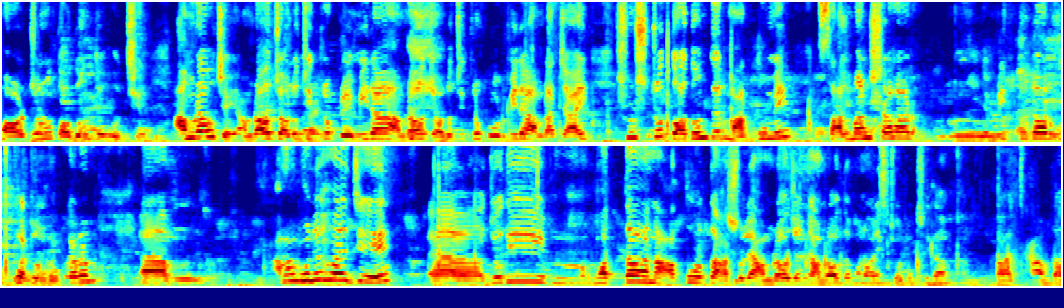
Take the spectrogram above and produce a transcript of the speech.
হওয়ার জন্য তদন্ত হচ্ছে। আমরাও চাই, আমরাও চলচ্চিত্র প্রেমীরা, আমরাও চলচ্চিত্র কর্মীরা, আমরা চাই সুষ্ঠু তদন্তের মাধ্যমে সালমান শাহার মৃত্যুটার উদ্ঘাটন হোক। কারণ আমার মনে হয় যে যদি হত্যা না, আত্মহত্যা, আসলে আমরাও জানি, আমরাও তখন অনেক ছোট ছিলাম বাট আমরা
